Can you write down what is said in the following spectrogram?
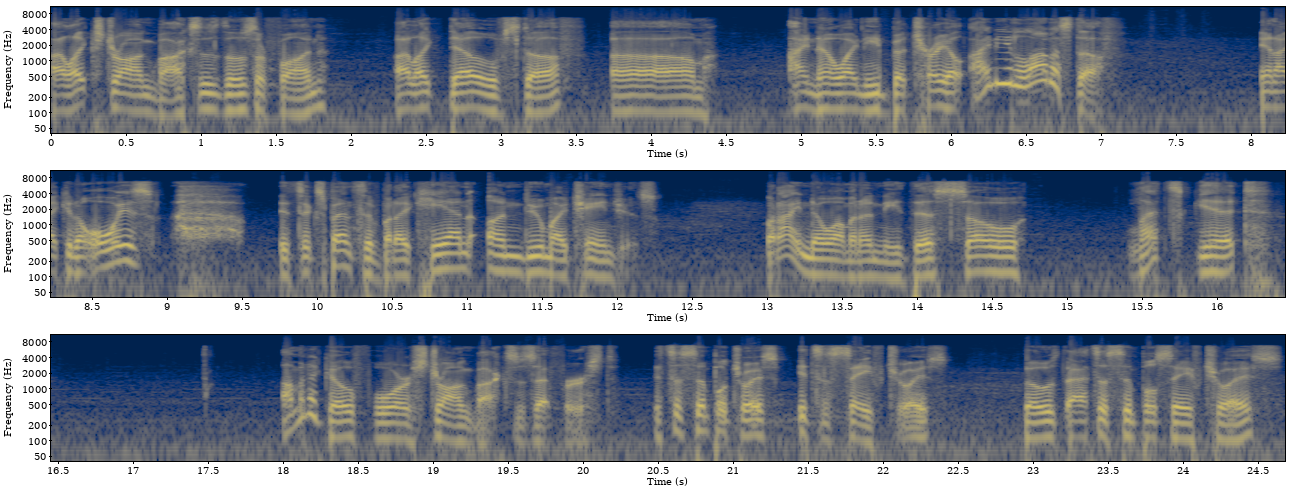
I like strong boxes; those are fun. I like delve stuff. Um, I know I need betrayal. I need a lot of stuff, and I can always it's expensive, but I can undo my changes. But I know I'm going to need this, so let's get... I'm going to go for strong boxes at first. It's a simple choice. It's a safe choice. Those That's a simple, safe choice.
